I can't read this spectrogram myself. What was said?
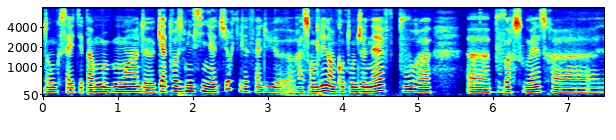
donc ça a été pas moins de 14 000 signatures qu'il a fallu rassembler dans le canton de Genève pour euh, pouvoir soumettre euh,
